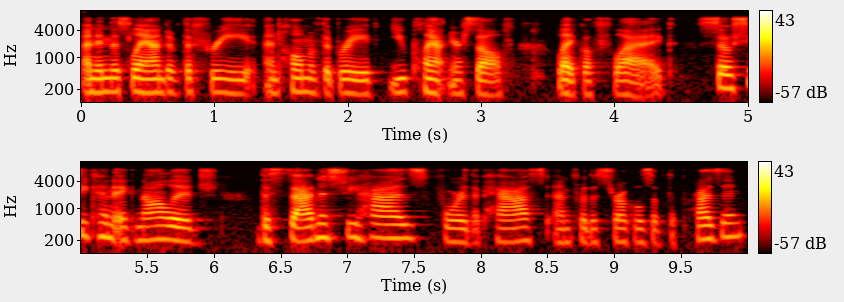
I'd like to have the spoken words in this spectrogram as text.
And in this land of the free and home of the brave, you plant yourself like a flag. So she can acknowledge the sadness she has for the past and for the struggles of the present,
